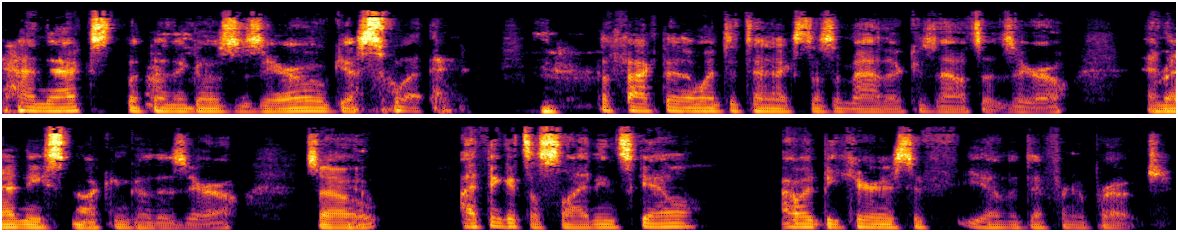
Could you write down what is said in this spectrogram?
10x, but then it goes to zero, guess what? the fact that it went to 10x doesn't matter because now it's at zero and right. any stock can go to zero. So yeah. I think it's a sliding scale. I would be curious if you have a different approach.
